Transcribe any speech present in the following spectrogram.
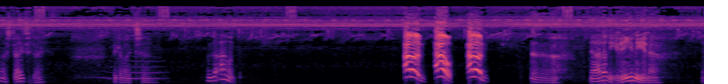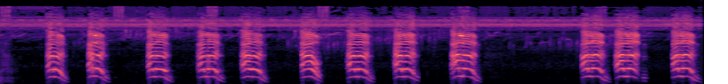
Nice day today. I think I might. Um... Is that Alan? Alan! Al! Alan! Uh, yeah, I don't think you can hear me, you know. No. Alan! Alan! Alan! Alan! Alan! Al! Alan! Alan! Alan! Alan! Alan! Alan!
